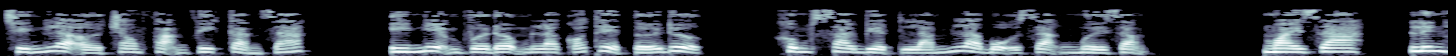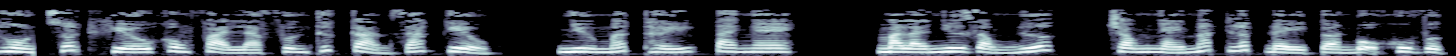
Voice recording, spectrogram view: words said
chính là ở trong phạm vi cảm giác, ý niệm vừa động là có thể tới được, không sai biệt lắm là bộ dạng mười dặm. Ngoài ra, linh hồn xuất khiếu không phải là phương thức cảm giác kiểu như mắt thấy, tai nghe, mà là như dòng nước trong nháy mắt lấp đầy toàn bộ khu vực,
